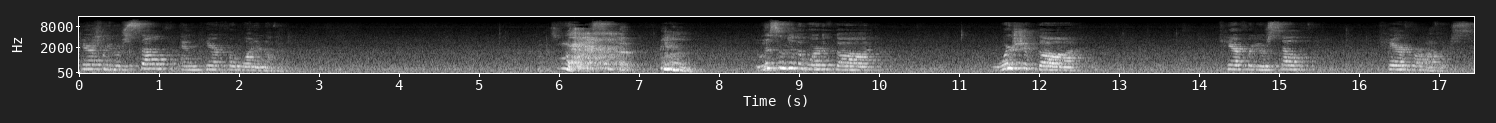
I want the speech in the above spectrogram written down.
Care for yourself and care for one another. Listen to the word of God. Worship God. Care for yourself. Care for others.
